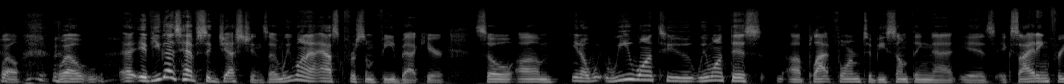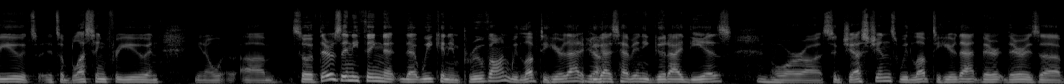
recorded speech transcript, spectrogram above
well, well, uh, if you guys have suggestions, and we want to ask for some feedback here, so um, you know, we, we want to we want this uh, platform to be something that is exciting for you. It's it's a blessing for you, and you know, um, so if there's anything that that we can improve on, we'd love to hear that. If you guys have any good ideas Mm-hmm. or uh, suggestions, we'd love to hear that. There there is a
